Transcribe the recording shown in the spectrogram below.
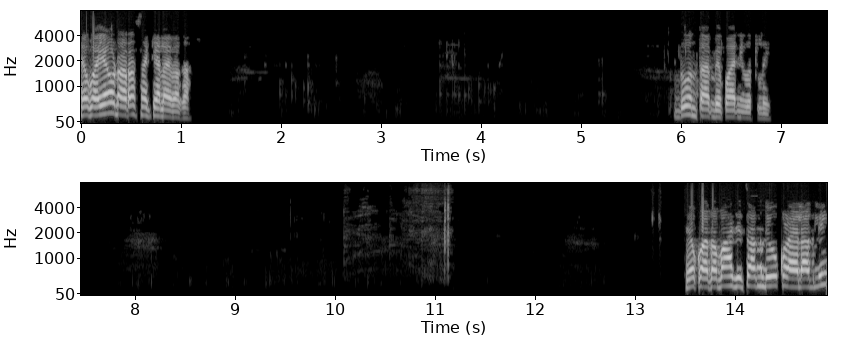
हे बघा एवढा रसा केलाय बघा. दोन तांबे पाणी ओतलंय. हे आता भाजी चांगली उकळायला लागली.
